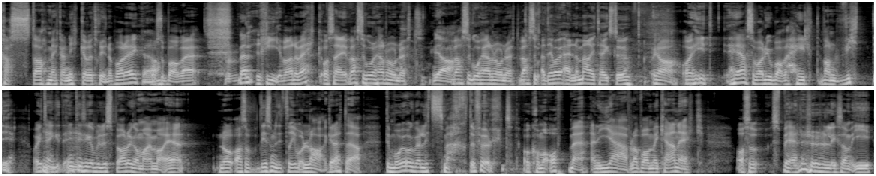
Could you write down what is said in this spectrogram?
kaste mekanikker i trynet på deg, og så bare Men- rive det vekk og si 'vær så god, her er det noe nytt'. Ja. Vær så god, her er det noe nytt. Vær så Ja, det var jo enda mer i Takes Two. Ja, og hit, her så var det jo bare helt vanvittig. Og jeg tenker, en ting jeg ville spørre deg om, Aymar, er når, altså, de som driver og lager dette her, det må jo også være litt smertefullt å komme opp med en jævla bra mekanikk, og så spiller du det liksom i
